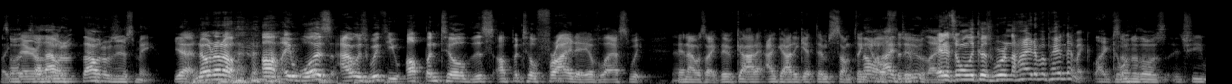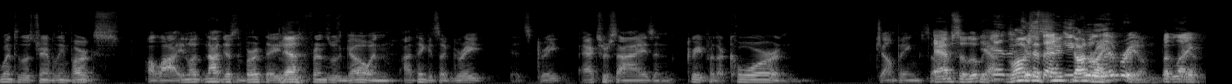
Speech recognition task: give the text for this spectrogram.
Like So, so that, one- one, that one was just me. yeah, no, no, no. Um, it was I was with you up until this, up until Friday of last week, and I was like, they've got, it. I got to get them something No, else I to do, do, like- and it's only because we're in the height of a pandemic. like So- going to those she went to those trampoline parks a lot you know not just the birthdays Yeah. friends would go and i think it's a great it's great exercise and great for their core and jumping so absolutely, yeah and as long as just it's that used- done right equilibrium. But like,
